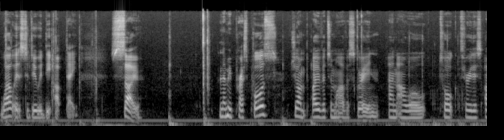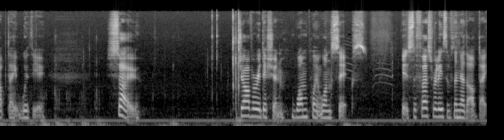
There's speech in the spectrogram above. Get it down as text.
Well, it's to do with the update. So, let me press pause, jump over to my other screen, and I will talk through this update with you. So, Java Edition 1.16. It's the first release of the Nether update.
